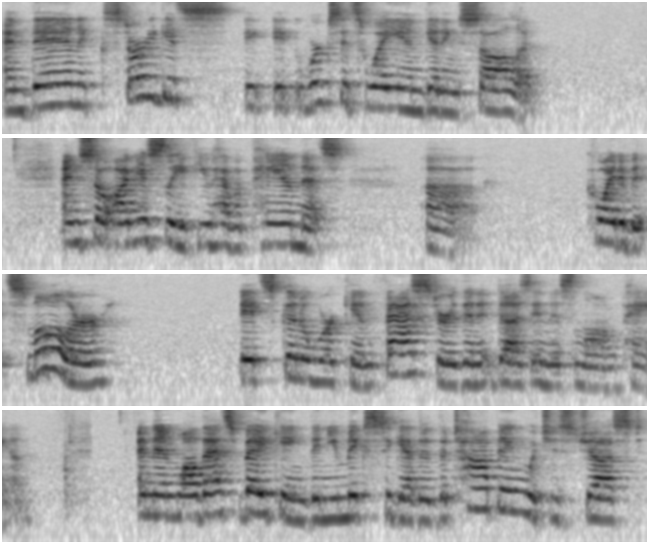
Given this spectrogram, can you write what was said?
and then it started gets, it, it works its way in getting solid. And so obviously if you have a pan that's uh, quite a bit smaller, it's going to work in faster than it does in this long pan. And then while that's baking, then you mix together the topping, which is just,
